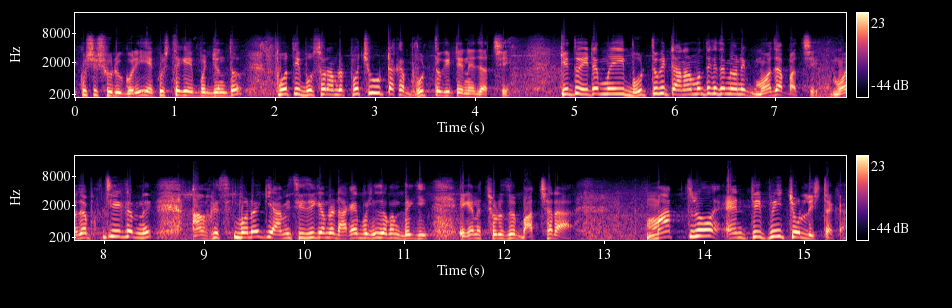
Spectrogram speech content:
একুশে শুরু করি, একুশ থেকে এই পর্যন্ত প্রতি বছর আমরা প্রচুর টাকা ভর্তুকি টেনে যাচ্ছি। কিন্তু এটা এই ভর্তুকি টানার মধ্যে কিন্তু আমি অনেক মজা পাচ্ছি। মজা পাচ্ছি এই কারণে আমার কাছে মনে হয় কি, আমি সিজিকে আমরা ঢাকায় বসে যখন দেখি, এখানে ছোট ছোট বাচ্চারা মাত্র এন্ট্রি ফি চল্লিশ টাকা।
